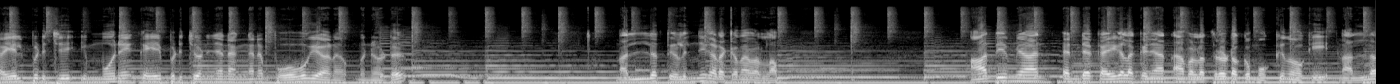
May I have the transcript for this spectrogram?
കയ്യിൽ പിടിച്ച് ഇമ്മൂനെയും കയ്യിൽ പിടിച്ചുകൊണ്ട് ഞാൻ അങ്ങനെ പോവുകയാണ് മുന്നോട്ട്. നല്ല തെളിഞ്ഞു കിടക്കുന്ന വെള്ളം. ആദ്യം ഞാൻ എന്റെ കൈകളൊക്കെ ഞാൻ ആ വെള്ളത്തിലോട്ടൊക്കെ മുക്കി നോക്കി. നല്ല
